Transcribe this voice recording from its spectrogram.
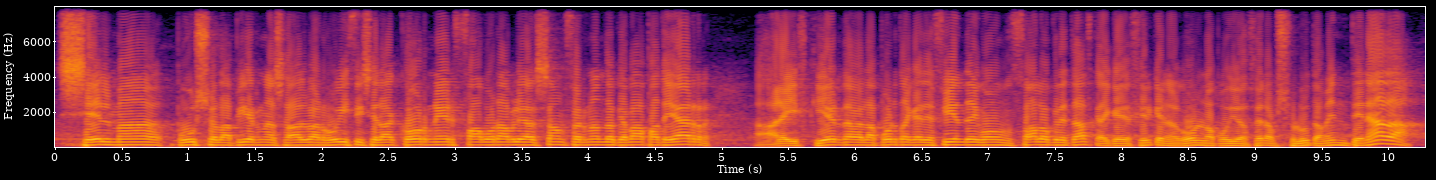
Selma, puso la pierna a Salva Ruiz y será córner favorable al San Fernando que va a patear a la izquierda de la puerta que defiende Gonzalo Cretaz, que hay que decir que en el gol no ha podido hacer absolutamente nada.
